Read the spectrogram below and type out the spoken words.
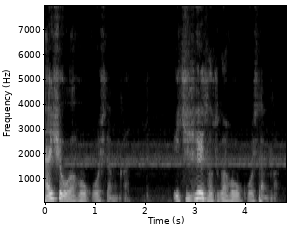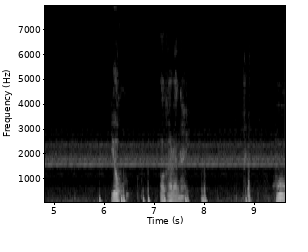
大将が奉公したんか、一兵卒が奉公したんか、よくわからない。奉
